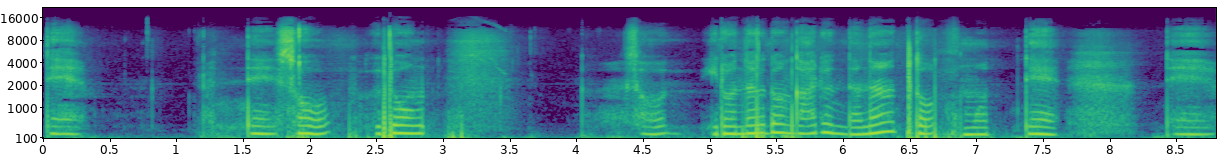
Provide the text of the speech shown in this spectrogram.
で、で、そう、うどん、そう、いろんなうどんがあるんだなと思って、で、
